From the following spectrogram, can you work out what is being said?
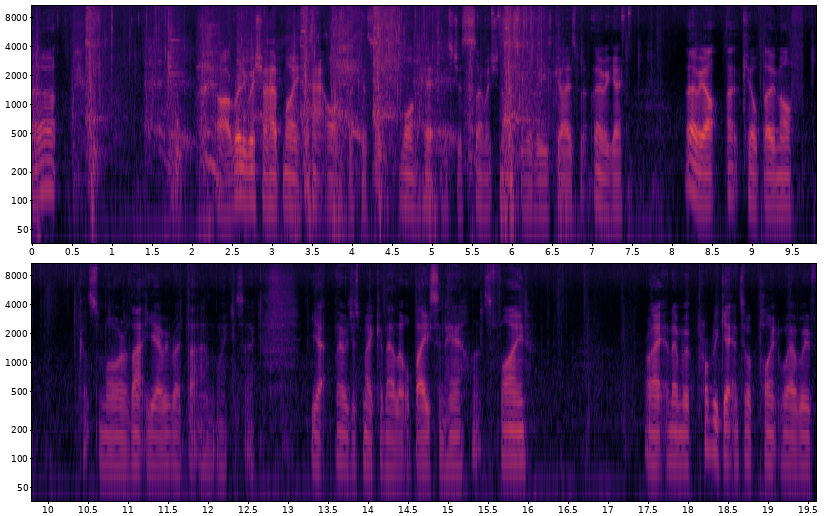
Oh. Oh, I really wish I had my hat on because one hit was just so much nicer with these guys, but there we go. There we are. That killed them off. Got some more of that. Yeah, we read that, haven't we? So, yeah, they were just making their little base in here. That's fine. Right, and then we're probably getting to a point where we've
